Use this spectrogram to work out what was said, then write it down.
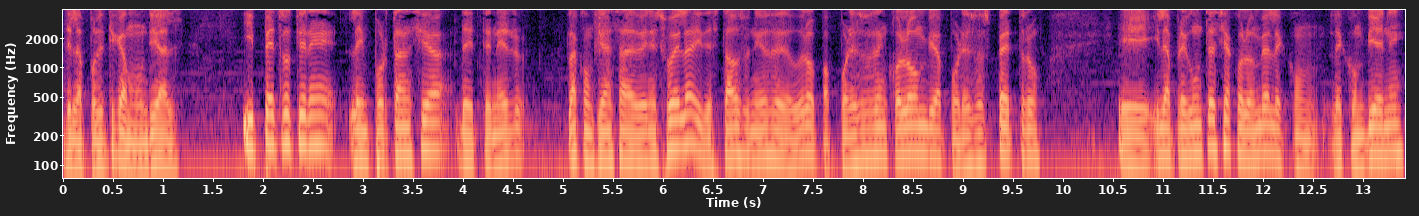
de la política mundial. Y Petro tiene la importancia de tener la confianza de Venezuela y de Estados Unidos y de Europa. Por eso es en Colombia, por eso es Petro. Eh, y la pregunta es si a Colombia le, le conviene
